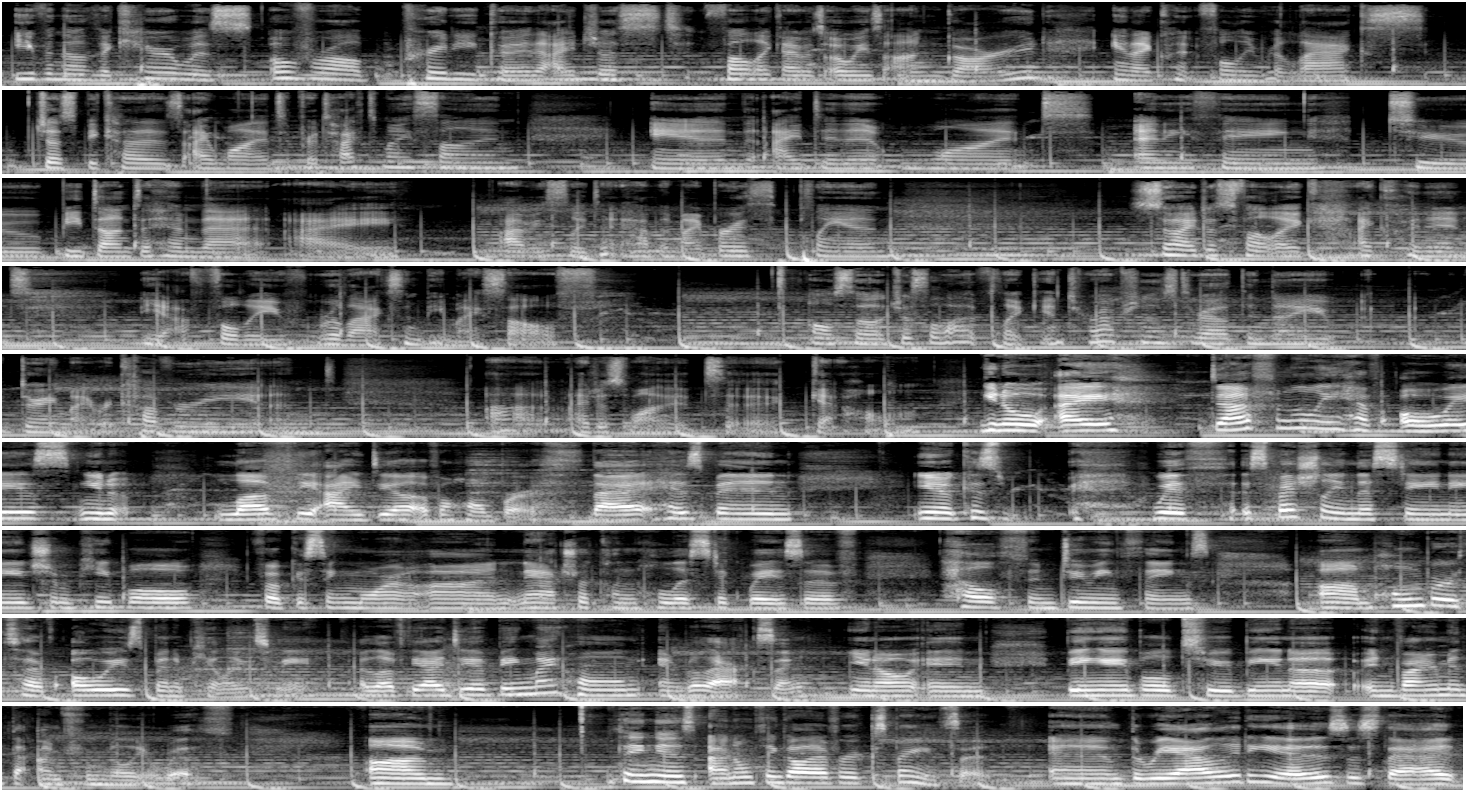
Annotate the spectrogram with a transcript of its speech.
even though the care was overall pretty good, I just felt like I was always on guard and I couldn't fully relax just because I wanted to protect my son and I didn't want anything to be done to him that I obviously didn't have in my birth plan. So I just felt like I couldn't, yeah, fully relax and be myself. Also, just a lot of like interruptions throughout the night during my recovery, and um, I just wanted to get home. You know, I definitely have always, you know, loved the idea of a home birth. That has been, you know, because with especially in this day and age and people focusing more on natural and holistic ways of health and doing things um, home births have always been appealing to me. I love the idea of being my home and relaxing you know and being able to be in an environment that i'm familiar with. Um, thing is i don't think i'll ever experience it and the reality is is that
